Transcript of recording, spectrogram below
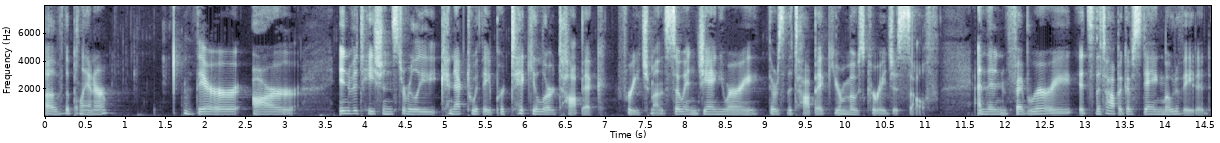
of the planner, there are invitations to really connect with a particular topic for each month. So in January, there's the topic, your most courageous self. And then February, it's the topic of staying motivated.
